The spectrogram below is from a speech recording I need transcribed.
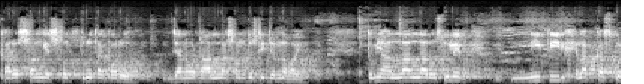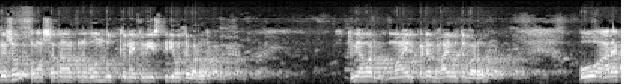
কারোর সঙ্গে শত্রুতা করো, যেন ওটা আল্লাহ সন্তুষ্টির জন্য হয়। তুমি আল্লাহ আল্লাহ রসুলের নীতির খেলাপ কাজ করেছ, তোমার সাথে আমার কোনো বন্ধুত্ব নেই, তুমি স্ত্রী হতে পারো। তুমি আমার মায়ের পেটের ভাই হতে পারো। ও আর এক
